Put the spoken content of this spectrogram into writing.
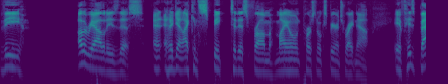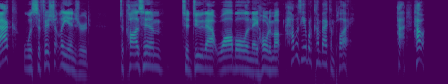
The other reality is this, and, and again, I can speak to this from my own personal experience right now. If his back was sufficiently injured to cause him to do that wobble and they hold him up, how was he able to come back and play? How how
